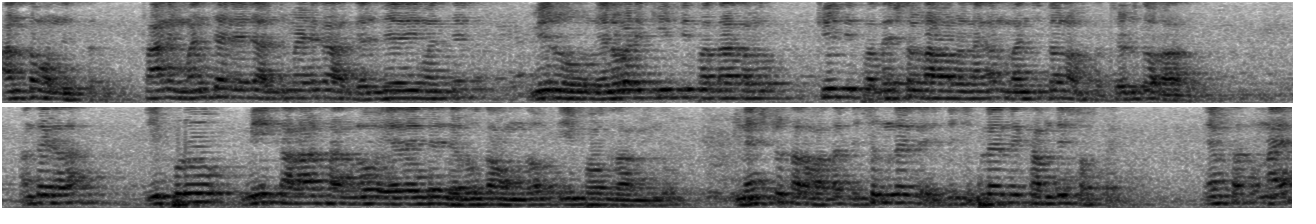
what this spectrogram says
అంతం అందిస్తుంది. కానీ మంచి అనేది అల్టిమేట్గా గెలిచేది మంచి. మీరు నిలబడి కీర్తి పతాకలు కీర్తి ప్రతిష్టలు రావాలన్నా కానీ మంచితోనే వస్తుంది చెడుతో రాదు. అంతే కదా? ఇప్పుడు మీ కళాశాలలో ఏదైతే జరుగుతూ ఉందో ఈ ప్రోగ్రామింగ్ నెక్స్ట్ తర్వాత డిసిప్లినరీ డిసిప్లినరీ కమిటీస్ వస్తాయి. ఏం సార్? ఉన్నాయా?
